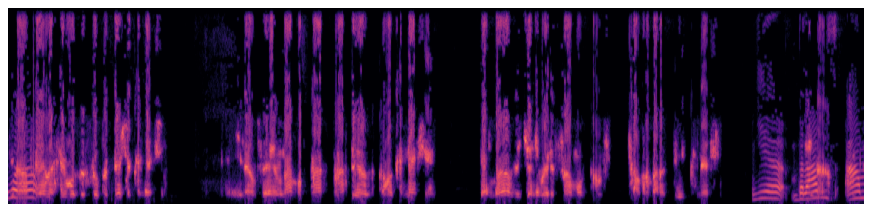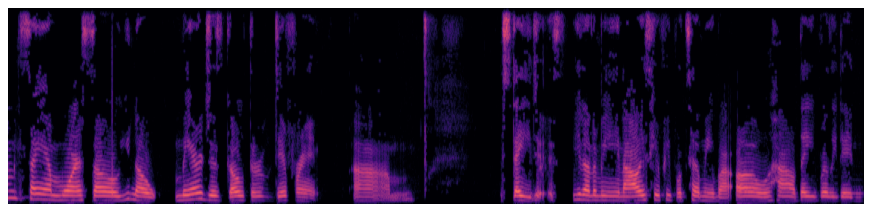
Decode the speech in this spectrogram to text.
You well, know what I'm saying? Unless it was a superficial connection. You know what I'm saying? When I, when I, when I feel a connection that love is generated from, I'm, I'm talking about a deep connection. Yeah, but you I'm know? I'm saying more so. You know, marriages go through different um stages. You know what I mean? I always hear people tell me about, oh, how they really didn't,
